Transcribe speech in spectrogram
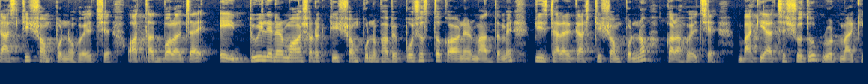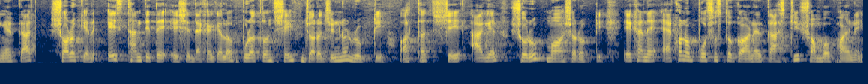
কাজটি সম্পন্ন হয়েছে। অর্থাৎ বলা যায়, এই দুই লেনের মহাসড়কটি সম্পূর্ণভাবে প্রশস্তকরণের মাধ্যমে পিচ ঢালাইয়ের কাজটি সম্পন্ন করা হয়েছে। বাকি আছে শুধু রোড মার্কিংয়ের কাজ। সড়কের এই স্থানটিতে এসে দেখা গেল পুরাতন সেই জরাজীর্ণ রূপটি, অর্থাৎ সেই আগের সরু মহাসড়কটি। এখানে এখনও প্রশস্তকরণের কাজটি সম্ভব হয়নি।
